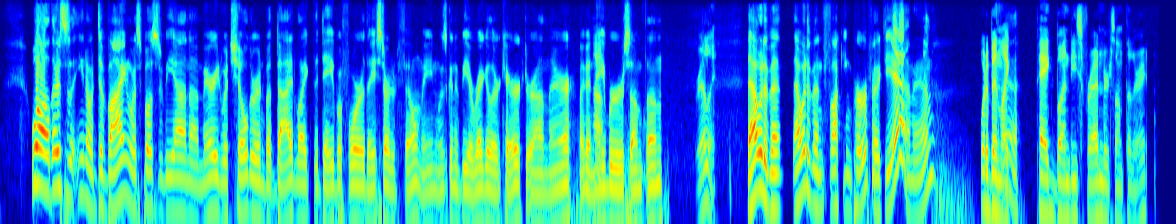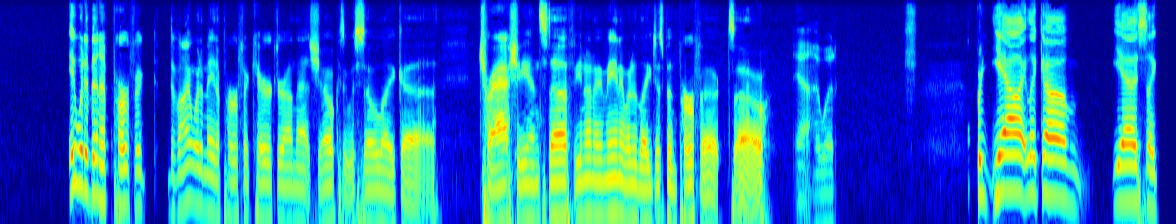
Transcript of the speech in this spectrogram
Well, there's you know Divine was supposed to be on uh, Married with Children, but died like the day before they started filming. Was going to be a regular character on there, like a neighbor or something. Really, That would have been that would have been fucking perfect. Yeah, man. would have been like Yeah. Peg Bundy's friend or something, right? It would have been a perfect. Divine would have made a perfect character on that show because it was so like uh trashy and stuff. You know what I mean? It would have like just been perfect. So. Yeah, it would. But yeah, like um, yeah, it's like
